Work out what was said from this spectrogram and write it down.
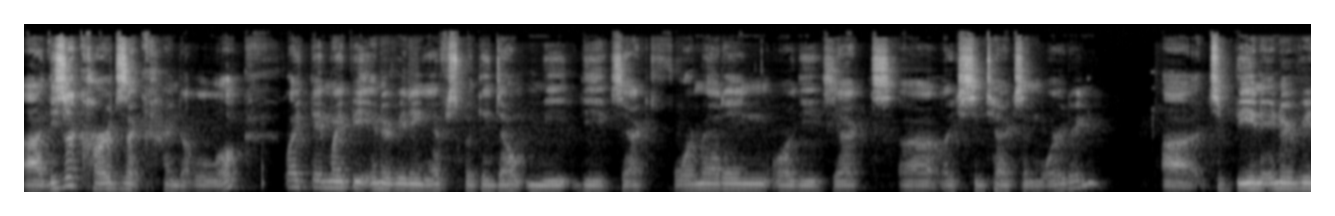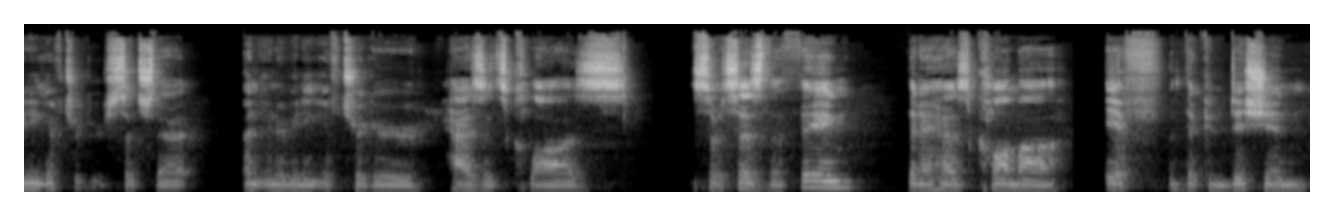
Uh, these are cards that kind of look like they might be intervening ifs, but they don't meet the exact formatting or the exact uh, like syntax and wording uh, to be an intervening if trigger, such that an intervening if trigger has its clause. So it says the thing, then it has comma if the condition,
